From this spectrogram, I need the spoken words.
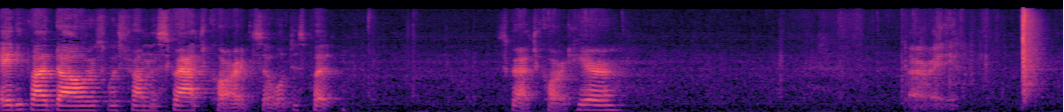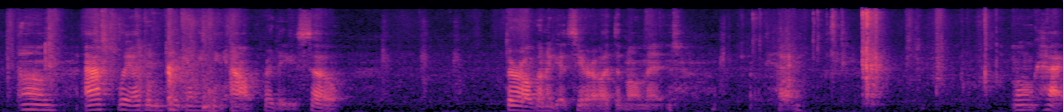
$85 was from the scratch card, so we'll just put scratch card here. Alrighty. Um, actually, I didn't take anything out for these, so they're all going to get zero at the moment. Okay. Okay,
